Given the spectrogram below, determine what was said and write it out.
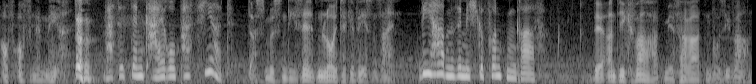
auf offenem Meer. Was ist in Kairo passiert? Das müssen dieselben Leute gewesen sein. Wie haben Sie mich gefunden, Graf? Der Antiquar hat mir verraten, wo sie waren.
